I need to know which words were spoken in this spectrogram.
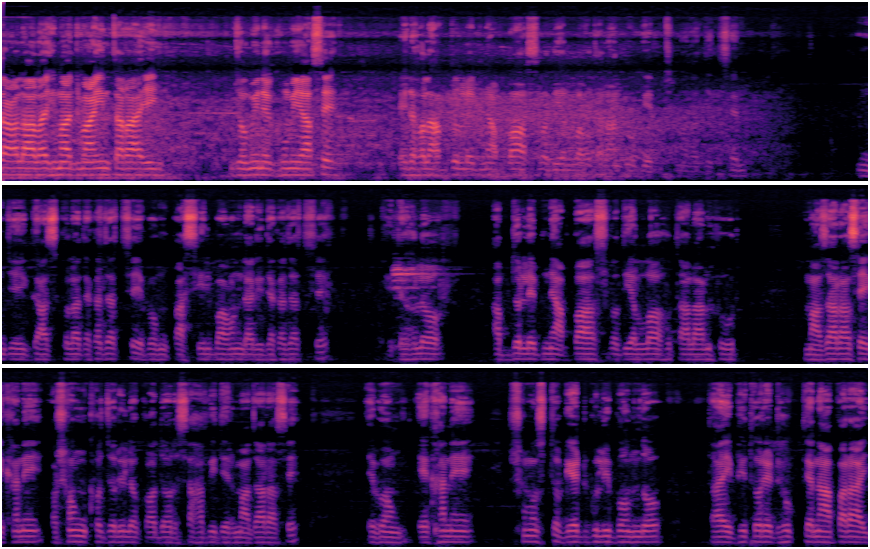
তাআলা আলাইহিম আজমাইন, তারা এই জমিনে ঘুমিয়ে আছে। এটা হলো আবদুল্লাহ আব্বাস রদিয়াল্লাহ আনহু গেট দেখছেন। যে গাছগুলা দেখা যাচ্ছে এবং পাঁচিল বাউন্ডারি দেখা যাচ্ছে। এটা হলো আবদুল ইবনে আব্বাস রদিয়াল্লাহ তালানহুর মাজার আছে এখানে। অসংখ্য জরিল কদর সাহাবিদের মাজার আছে এবং এখানে সমস্ত গেটগুলি বন্ধ। তাই ভিতরে ঢুকতে না পারায়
